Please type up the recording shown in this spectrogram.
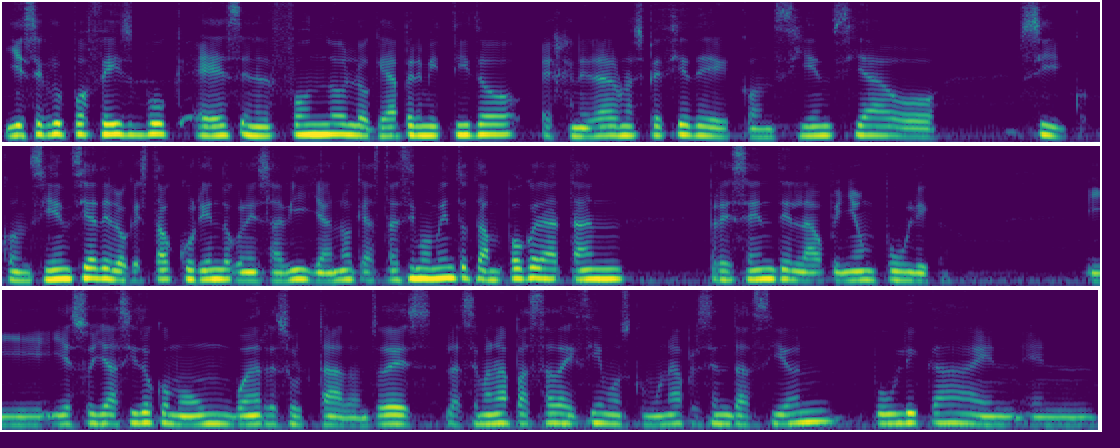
Y ese grupo Facebook es en el fondo lo que ha permitido eh, generar una especie de conciencia o, sí, conciencia de lo que está ocurriendo con esa villa, ¿no? que hasta ese momento tampoco era tan presente en la opinión pública. Y, eso ya ha sido como un buen resultado. Entonces, la semana pasada hicimos como una presentación pública en, en,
